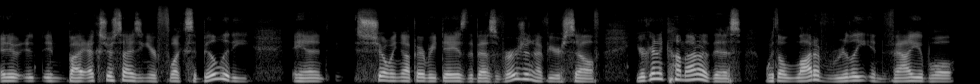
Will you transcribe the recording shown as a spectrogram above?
And, it, it, by exercising your flexibility and showing up every day as the best version of yourself, you're going to come out of this with a lot of really invaluable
